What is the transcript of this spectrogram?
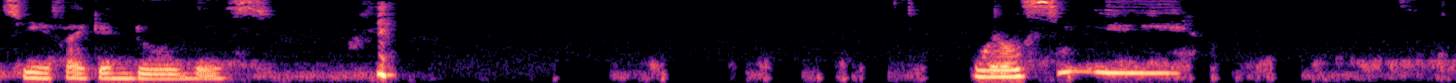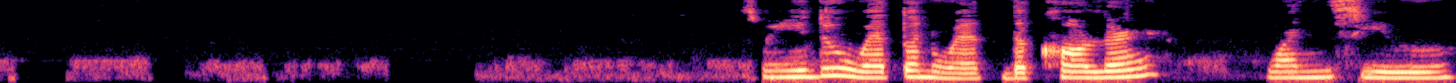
See if I can do this. We'll see. So when you do wet on wet, the color, once you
